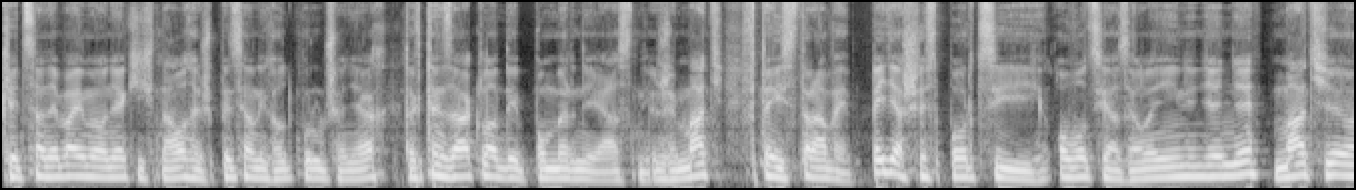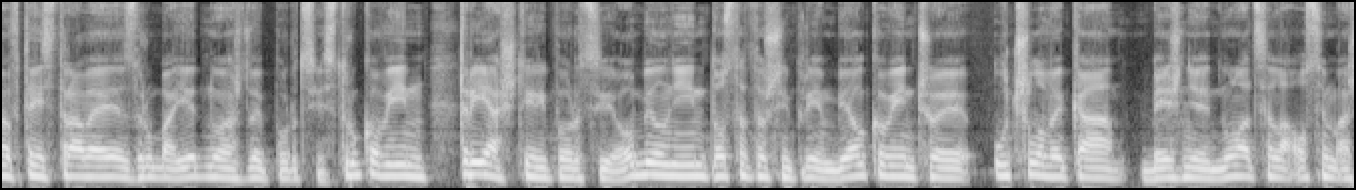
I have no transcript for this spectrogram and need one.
keď sa nebavíme o nejakých naozaj špeciálnych odporúčaniach, tak ten základ je pomerne jasný, že mať v tej strave 5 až 6 porcií ovocia a zeleniny denne, mať e, v tej strave zhruba 1 až 2 porcie strukovín, 3 až 4 porcie obilnín, dostatočný príjem bielkovín, čo je u človeka bežne 0,8 až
